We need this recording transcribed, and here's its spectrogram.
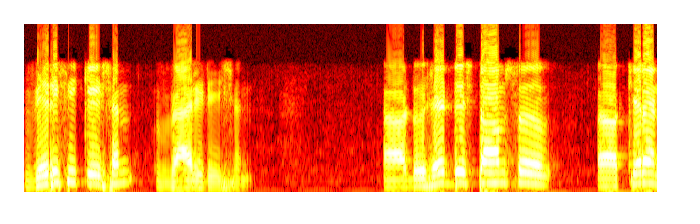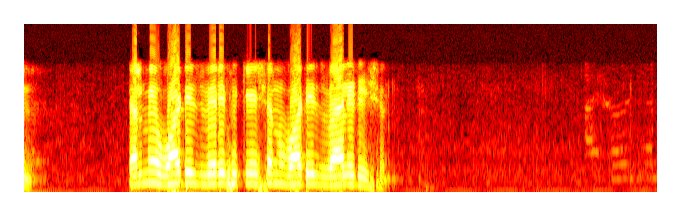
verification validation uh, do you hear these terms uh, uh, kiran tell me what is verification what is validation I heard them,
